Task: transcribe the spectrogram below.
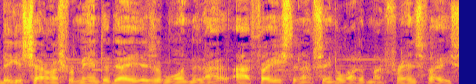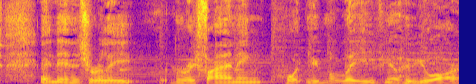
biggest challenge for men today is the one that I, I faced and I've seen a lot of my friends face. And then it's really refining what you believe, you know, who you are.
